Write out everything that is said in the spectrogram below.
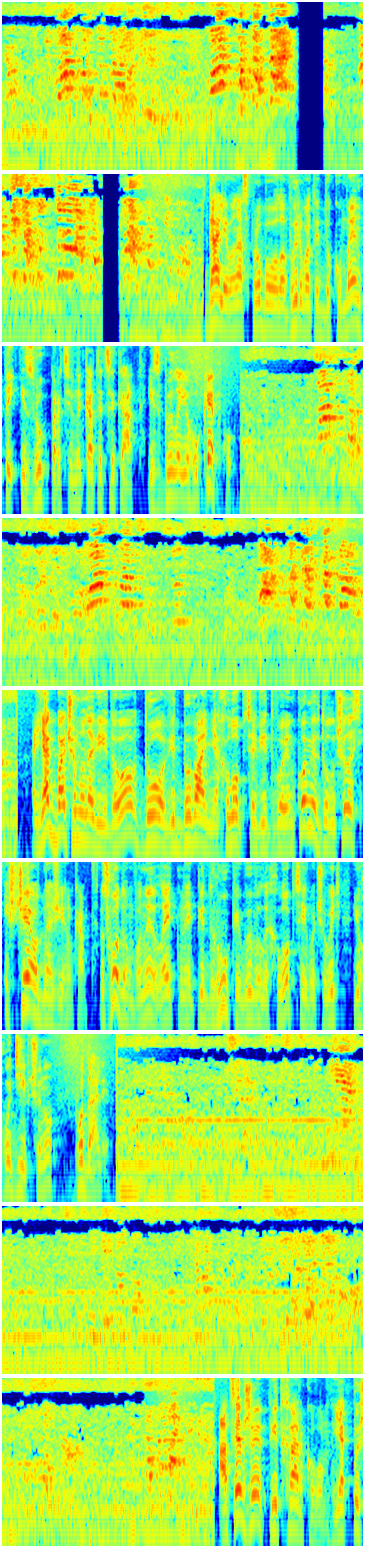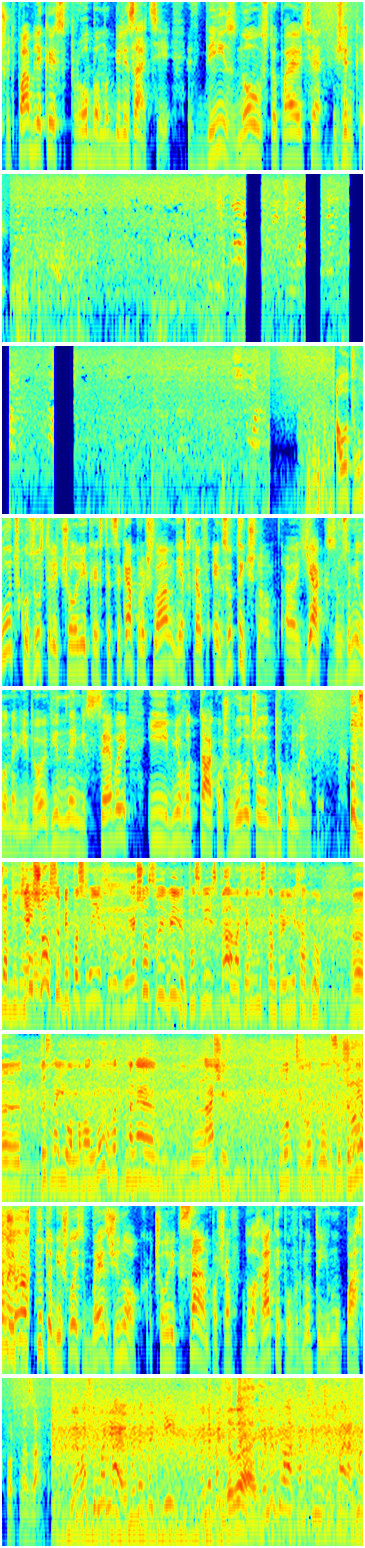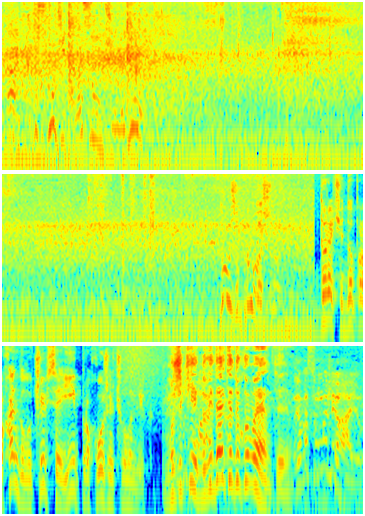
Я буду не паспорт дай. Паспорт дай! А ти що устроїв? Паспорт його! Далі вона спробувала вирвати документи із рук працівника ТЦК і збила його кепку. Паспорт! Паспорт, я сказала! Як бачимо на відео, до відбивання хлопця від воєнкомів долучилась іще одна жінка. Згодом вони ледь не під руки вивели хлопця і, вочевидь, його дівчину подалі. А це вже під Харковом. Як пишуть пабліки, спроба мобілізації. В бій знову вступаються жінки. А от в Луцьку зустріч чоловіка із ТЦК пройшла, я б сказав, екзотично. Е, Як зрозуміло на відео, він не місцевий і в нього також вилучили документи. я йшов собі по своїх, я йшов свої, по своїх справах, я в там приїхав ну, е, до знайомого. Ну от мене наші хлопці от, ну, зупинили. Тут обійшлось без жінок. Чоловік сам почав благати повернути йому паспорт назад. Ну, Я вас умоляю, у мене батьки, у мене батьки, Давай. у мене брат там служить, зараз мотаються, ви служите на Сумщину. Ну, Дуже прошу. До речі, до прохань долучився і прохожий чоловік. Мужики, ну віддайте документи. Ну, Я вас умоляю.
